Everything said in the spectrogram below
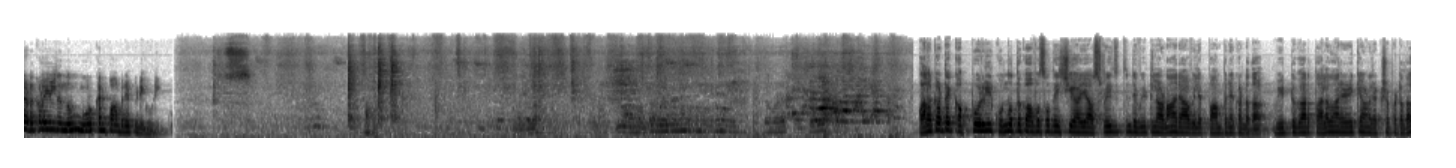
വീടിന്റെ അടുക്കളയിൽ നിന്നും മൂർഖൻ പാമ്പിനെ പിടികൂടി. പാലക്കാട്ടെ കപ്പൂരിൽ കുന്നത്തുകാവ് സ്വദേശിയായ ശ്രീജിത്തിന്റെ വീട്ടിലാണ് രാവിലെ പാമ്പിനെ കണ്ടത്. വീട്ടുകാർ തലനാരഴയ്ക്കാണ് രക്ഷപ്പെട്ടത്.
